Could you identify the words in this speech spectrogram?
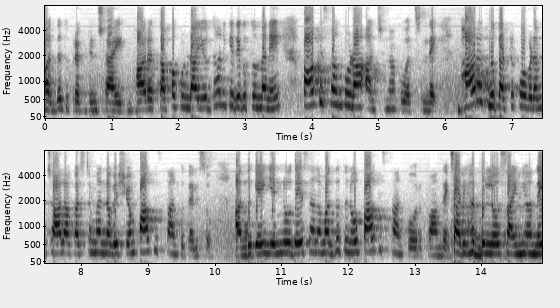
మద్దతు ప్రకటించాయి. భారత్ తప్పకుండా యుద్ధానికి దిగుతుందని పాకిస్తాన్ కూడా అంచనాకు వచ్చింది. భారత్ను తట్టుకోవడం చాలా కష్టమన్న విషయం పాకిస్తాన్కు తెలుసు. అందుకే ఎన్నో దేశాల మద్దతును పాకిస్తాన్ కోరుతోంది. సరిహద్దుల్లో సైన్యాన్ని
